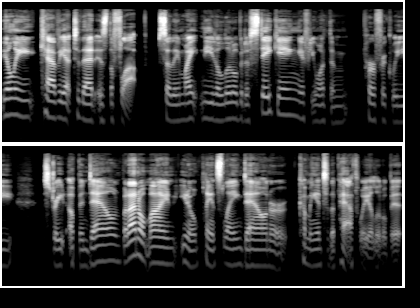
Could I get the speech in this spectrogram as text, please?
The only caveat to that is the flop. So they might need a little bit of staking if you want them perfectly straight up and down. But I don't mind, you know, plants laying down or coming into the pathway a little bit.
